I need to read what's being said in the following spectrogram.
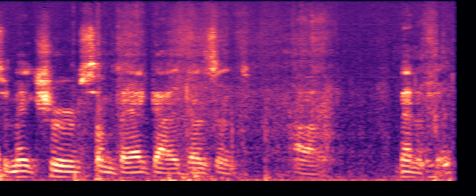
to make sure some bad guy doesn't uh, benefit.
